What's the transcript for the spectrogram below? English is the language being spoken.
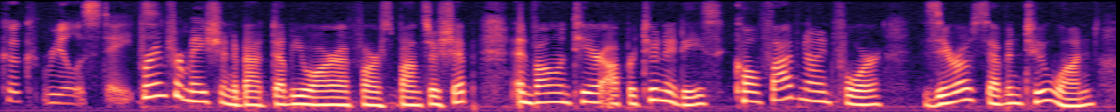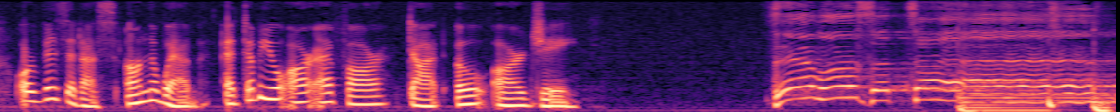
Cook Real Estate. For information about WRFR sponsorship and volunteer opportunities, call 594 0721 or visit us on the web at wrfr.org. There was a time.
